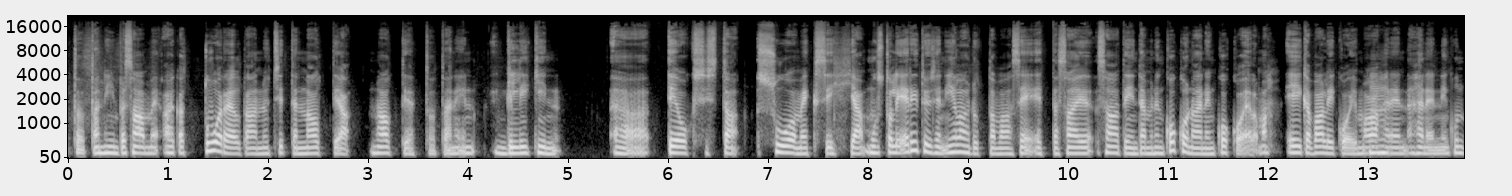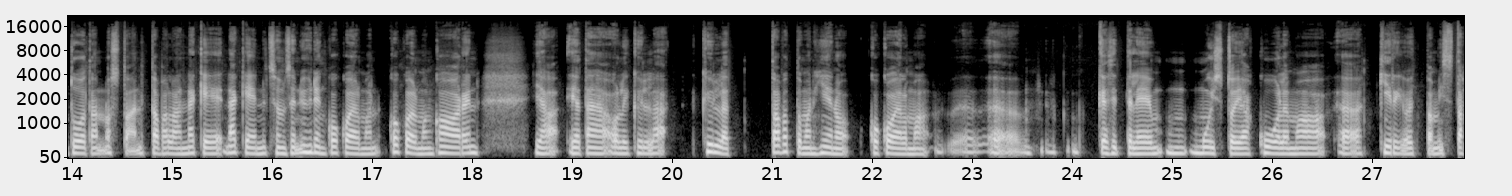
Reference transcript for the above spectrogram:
tota, niinpä saamme aika tuoreeltaan nyt sitten nauttia, nauttia tota niin, Glikin teoksista suomeksi. Ja musta oli erityisen ilahduttavaa se, että sai, saatiin tämmöinen kokonainen kokoelma, eikä valikoimaa mm. hänen, hänen niin kuin tuotannostaan. Että tavallaan näkee, näkee nyt semmoisen yhden kokoelman, kokoelman kaaren. Ja, ja tämä oli kyllä, kyllä tavattoman hieno kokoelma käsittelee muistoja, kuolemaa, kirjoittamista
